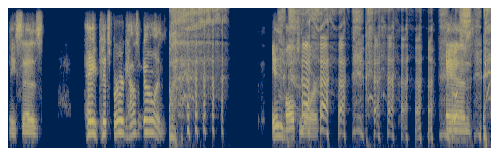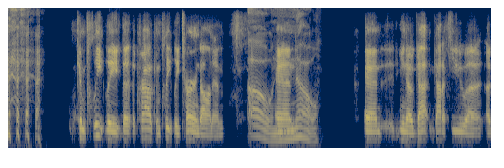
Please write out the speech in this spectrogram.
and he says hey pittsburgh how's it going? In baltimore. And- completely the, the crowd completely turned on him. Oh and- no and you know got got a few uh, a,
